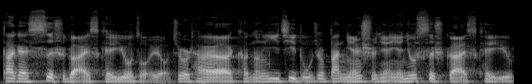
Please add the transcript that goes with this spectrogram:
大概四十个 SKU 左右，就是它可能一季度就半年时间研究四十个 SKU。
